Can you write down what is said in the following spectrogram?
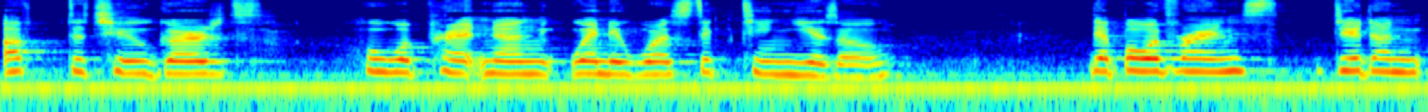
of the two girls who were pregnant when they were 16 years old. Their boyfriends didn't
